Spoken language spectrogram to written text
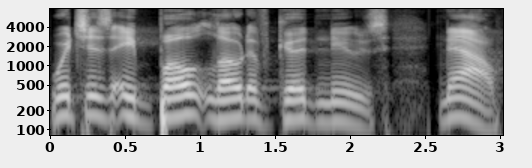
which is a boatload of good news. Now,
